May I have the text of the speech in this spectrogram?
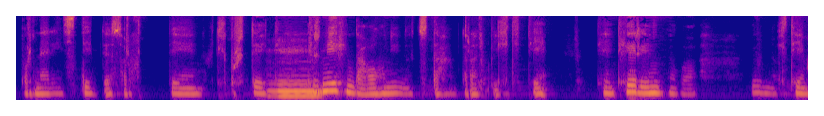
бүр нарийн системтэй сургалтын хөтөлбөртэй тэрнийхэн дагуу хүний нөөцтэй хамтраад бэлддэг. Тийм тэгэхээр энд нөгөө ер нь бол тийм.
